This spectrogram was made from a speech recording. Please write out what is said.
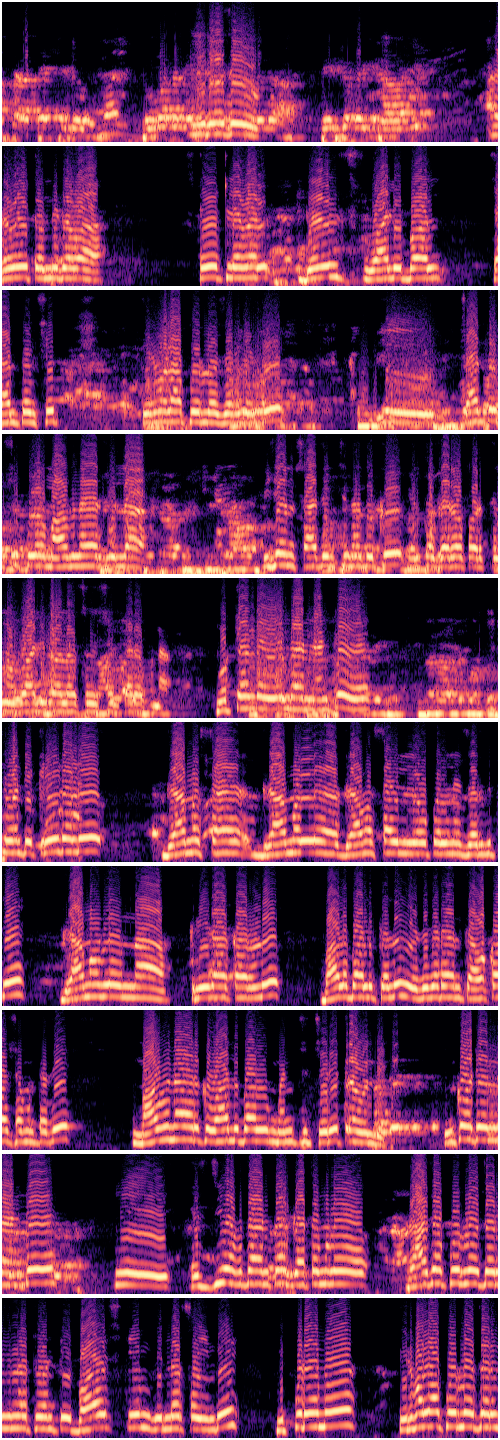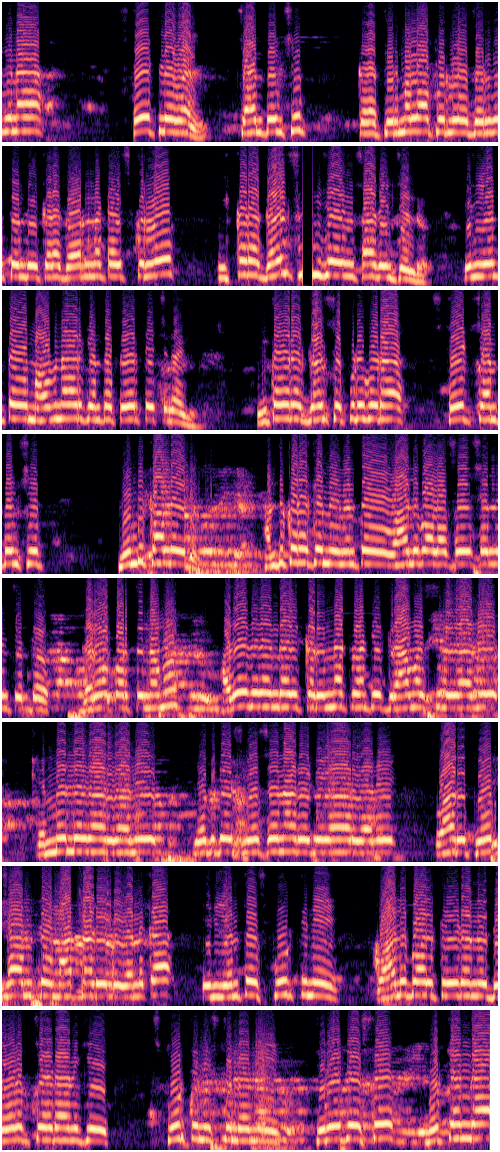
ఈరోజు అరవై తొమ్మిదవ state level girls volleyball championship తిరుమలాపూర్లో జరిగింది. ఈ ఛాంపియన్షిప్లో మహబూబ్నగర్ జిల్లా విజయం సాధించినందుకు ఎంతో గర్వపడుతున్నాం వాలీబాల్ అసోసియేషన్ తరఫున. ముఖ్యంగా ఏంటంటే ఇటువంటి క్రీడలు గ్రామ స్థాయి గ్రామాల గ్రామ స్థాయి లోపలనే జరిగితే గ్రామంలో ఉన్న క్రీడాకారులు బాలబాలికలు ఎదగడానికి అవకాశం ఉంటుంది. మహబూబ్నగర్కు వాలీబాల్ మంచి చరిత్ర ఉంది. ఇంకోటి ఏంటంటే ఈ ఎస్జిఎఫ్ దాంట్లో గతంలో రాజాపూర్లో జరిగినటువంటి బాయ్స్ టీం విన్నర్స్ అయింది. ఇప్పుడేమో తిరుమలాపూర్లో జరిగిన స్టేట్ లెవెల్ ఛాంపియన్షిప్ ఇక్కడ తిరుమలాపూర్లో జరుగుతుంది ఇక్కడ గవర్నమెంట్ హై స్కూల్లో ఇక్కడ గర్ల్స్ విజయం సాధించారు ఇది ఎంతో మహబూబ్నగర్కి ఎంతో పేరు తెచ్చినది. ఇంతవరకు గర్ల్స్ ఎప్పుడు కూడా స్టేట్ ఛాంపియన్షిప్ విండి కాలేదు. అందుకొరకే మేము ఎంతో వాలీబాల్ అసోసియేషన్ నుంచి ఎంతో గర్వపడుతున్నాము. అదే విధంగా ఇక్కడ ఉన్నటువంటి గ్రామస్తులు కానీ ఎమ్మెల్యే గారు కానీ లేకపోతే శివసేనారెడ్డి గారు కానీ వారి ప్రోత్సాహంతో మాట్లాడేది కనుక ఇది ఎంతో స్ఫూర్తిని వాలీబాల్ క్రీడను డెవలప్ చేయడానికి స్ఫూర్తినిస్తుందని తెలియజేస్తే ముఖ్యంగా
